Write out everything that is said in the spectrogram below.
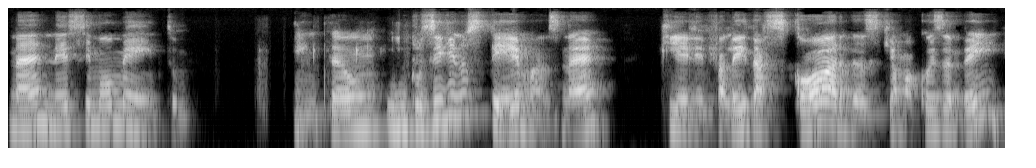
né? Nesse momento. Então, inclusive nos temas, né? Que ele falei das cordas, que é uma coisa bem,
